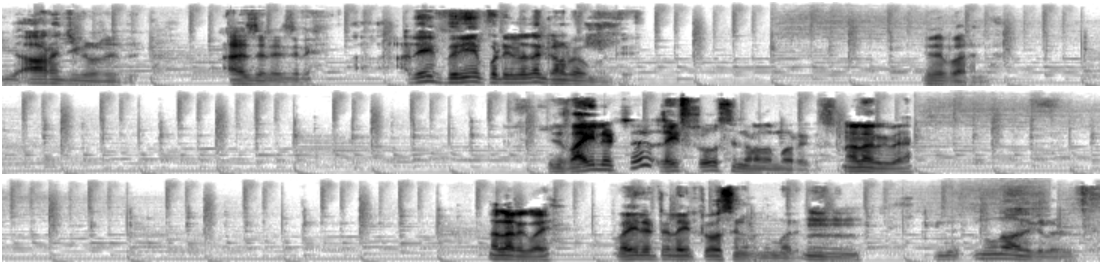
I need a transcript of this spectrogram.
இது ஆரஞ்சு கலர் இது. அது சரி சரி. அதே பெரிய பட்டியல தான் கலவை உங்களுக்கு. இதை பாருங்க. இது வயலட்ஸ் லைட் ரோஸ் கலந்த மாதிரி இருக்கு. நல்லா இருக்குதா. நல்லா இருக்கு பாய் வயலட் லைட் ரோஸ் கலந்த மாதிரி இது மூணாவது கலர் இது.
